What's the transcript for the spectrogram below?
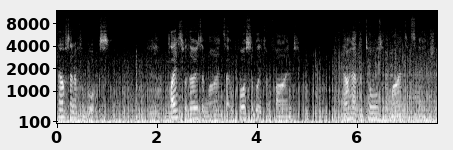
now centre for books. A place for those of minds that were forcibly confined, now had the tools of a mind's expansion.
